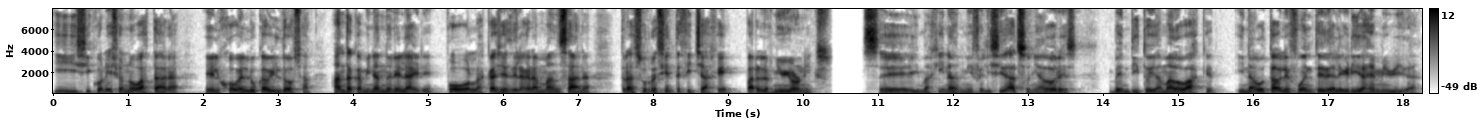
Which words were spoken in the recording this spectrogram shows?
y si con ello no bastara, el joven Luca Vildosa anda caminando en el aire por las calles de la Gran Manzana tras su reciente fichaje para los New York Knicks. ¿Se imaginan mi felicidad, soñadores? Bendito y amado básquet, inagotable fuente de alegrías en mi vida.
